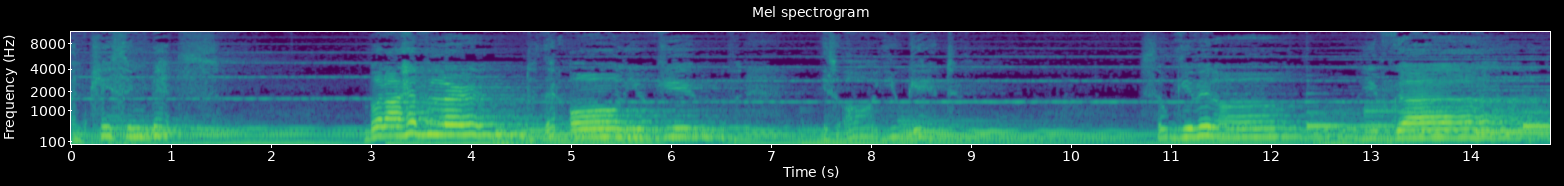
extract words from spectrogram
and placing bets. But I have learned that all you give is all you get. So give it all you've got.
